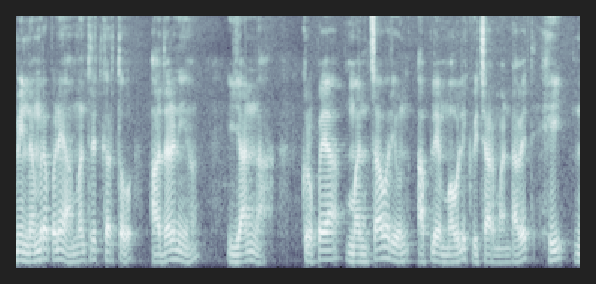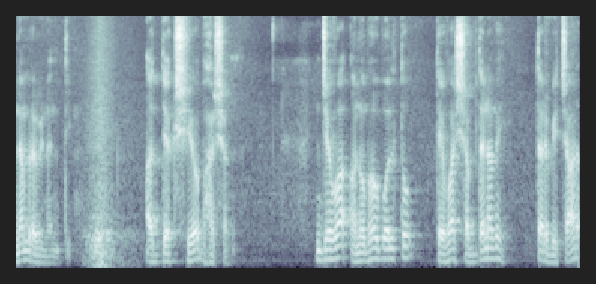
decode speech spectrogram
मी नम्रपणे आमंत्रित करतो आदरणीय यांना. कृपया मंचावर येऊन आपले मौलिक विचार मांडावेत ही नम्र विनंती. अध्यक्षीय भाषण. जेव्हा अनुभव बोलतो तेव्हा शब्द नव्हे तर विचार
